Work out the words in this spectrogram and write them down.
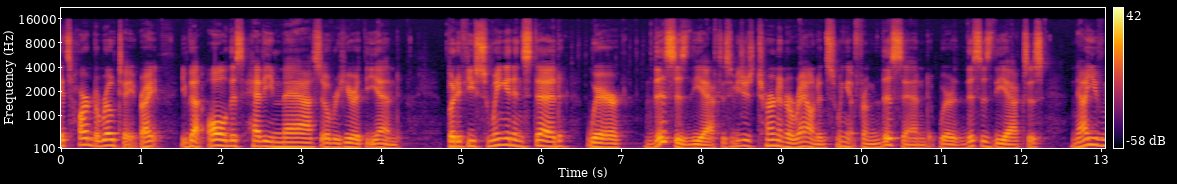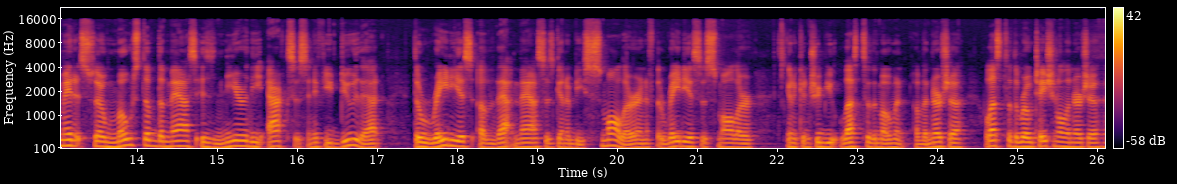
it's hard to rotate, right? You've got all this heavy mass over here at the end. But if you swing it instead where this is the axis, if you just turn it around and swing it from this end where this is the axis, now you've made it so most of the mass is near the axis. And if you do that, the radius of that mass is going to be smaller. And if the radius is smaller, it's going to contribute less to the moment of inertia, less to the rotational inertia.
